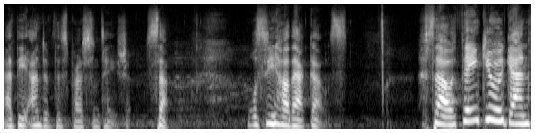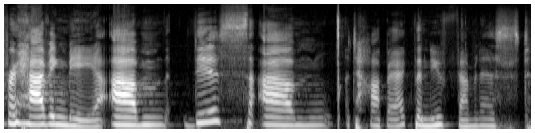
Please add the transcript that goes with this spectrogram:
at the end of this presentation. So we'll see how that goes. So, thank you again for having me. Um, this um, topic, the new feminist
